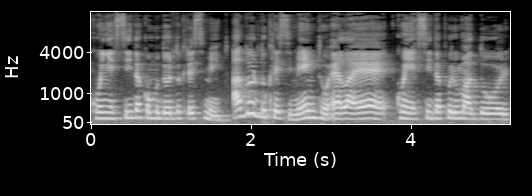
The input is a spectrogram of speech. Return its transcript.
conhecida como dor do crescimento. A dor do crescimento, ela é conhecida por uma dor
